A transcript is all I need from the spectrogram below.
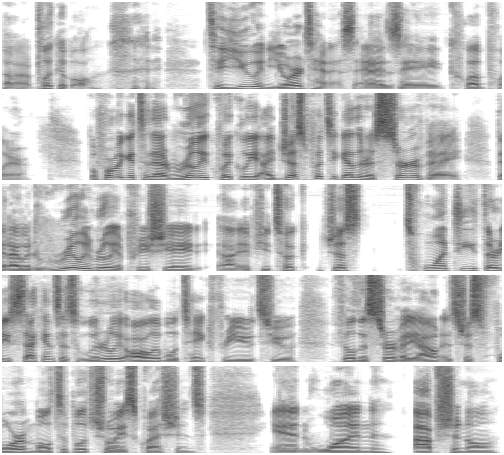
uh, applicable to you and your tennis as a club player. Before we get to that, really quickly, I just put together a survey that I would really, really appreciate uh, if you took just 20, 30 seconds. It's literally all it will take for you to fill this survey out. It's just four multiple choice questions and one optional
